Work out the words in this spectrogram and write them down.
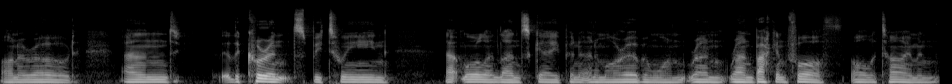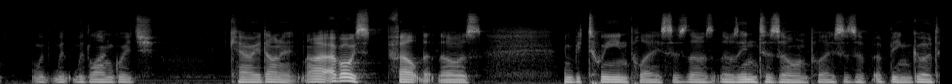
on a road. And the currents between that moorland landscape and, and, a more urban one ran ran back and forth all the time and with, with, with language carried on it. I, have always felt that those in between places, those those interzone places have, have been good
